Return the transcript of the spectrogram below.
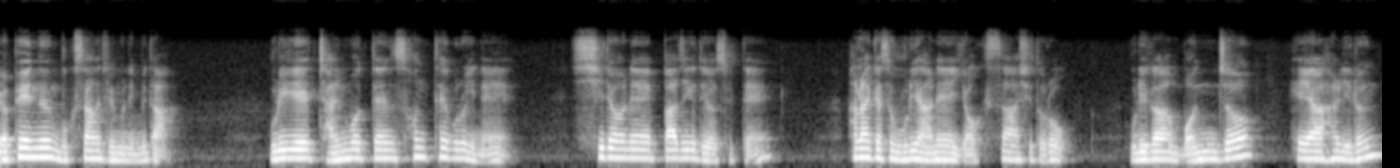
옆에 있는 묵상 질문입니다. 우리의 잘못된 선택으로 인해 시련에 빠지게 되었을 때 하나님께서 우리 안에 역사하시도록 우리가 먼저 해야 할 일은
